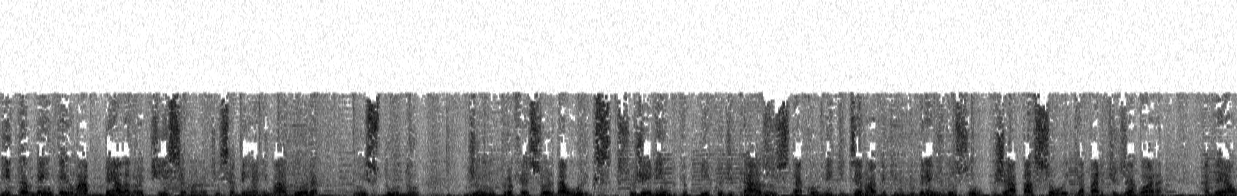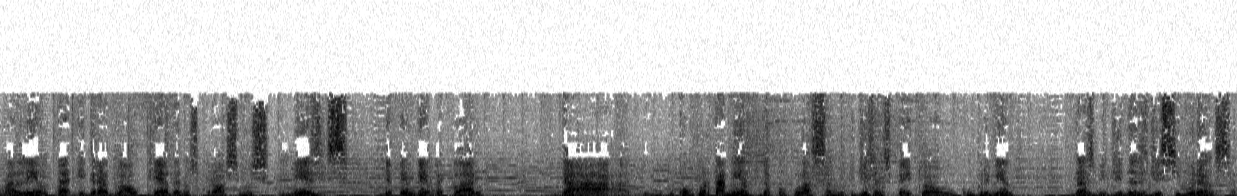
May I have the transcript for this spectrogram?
E também tem uma bela notícia, uma notícia bem animadora, um estudo de um professor da URGS sugerindo que o pico de casos da Covid-19 aqui no Rio Grande do Sul já passou e que a partir de agora haverá uma lenta e gradual queda nos próximos meses, dependendo, é claro, da, do, do comportamento da população no que diz respeito ao cumprimento das medidas de segurança.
